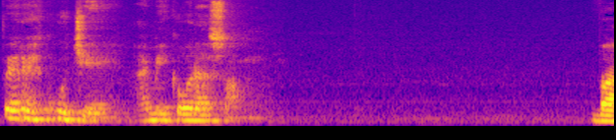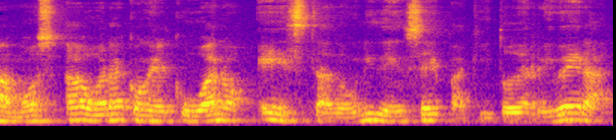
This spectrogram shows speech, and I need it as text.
pero escuché a mi corazón. Vamos ahora con el cubano estadounidense Paquito de Rivera,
